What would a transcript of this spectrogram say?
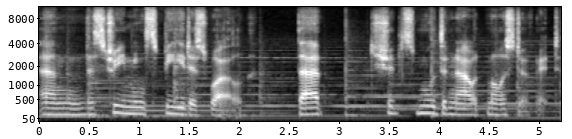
and the streaming speed as well. That should smoothen out most of it.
